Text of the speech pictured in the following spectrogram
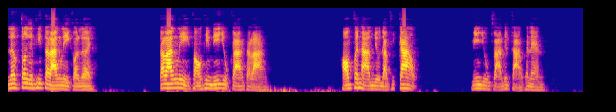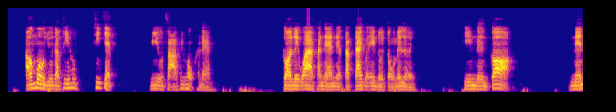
เริ่มต้นกันที่ตารางลีกก่อนเลย ตารางลีกสองทีมนี้อยู่กลางตารางฮอมเฟนฮามอยู่อันดับที่เก้ามีอยู่สามสิบสามคะแนน เอาโมงอยู่อันดับที่ที่เจ็ดมีอยู่สามสิบหกคะแนน ก็เรียกว่าคะแนนเนี่ยตัดแต้มกันเองโดยตรงได้เลย ทีมหนึ่งก็เน้น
